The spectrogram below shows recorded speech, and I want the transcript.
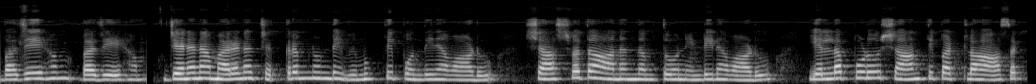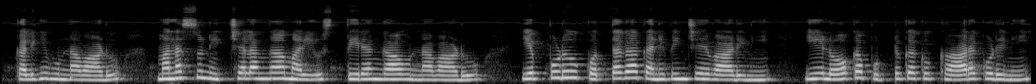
భజేహం భజేహం జనన మరణ చక్రం నుండి విముక్తి పొందినవాడు శాశ్వత ఆనందంతో నిండినవాడు ఎల్లప్పుడూ శాంతి పట్ల ఆసక్తి కలిగి ఉన్నవాడు మనస్సు నిశ్చలంగా మరియు స్థిరంగా ఉన్నవాడు ఎప్పుడూ కొత్తగా కనిపించేవాడిని ఈ లోక పుట్టుకకు కారకుడిని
